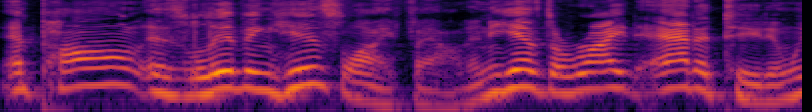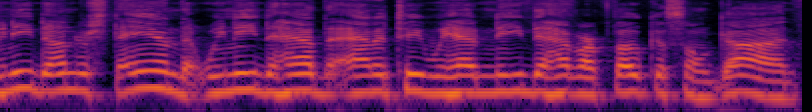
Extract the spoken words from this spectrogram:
And Paul is living his life out, and he has the right attitude. And we need to understand that we need to have the attitude, we have, need to have our focus on God.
